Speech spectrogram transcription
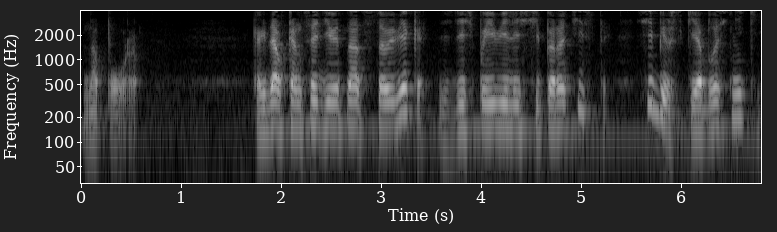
напором. Когда в конце XIX века здесь появились сепаратисты, сибирские областники,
